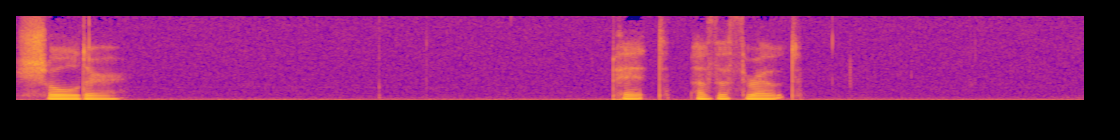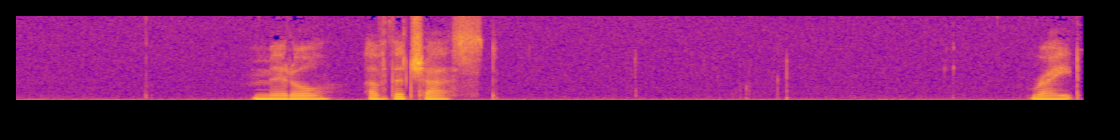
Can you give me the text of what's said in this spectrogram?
shoulder, pit of the throat, middle of the chest, right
